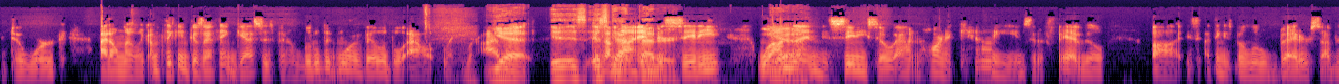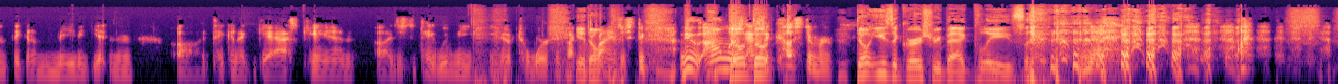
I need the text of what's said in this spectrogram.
to work. I don't know. Like I'm thinking because I think gas has been a little bit more available out. Like where I yeah, it's it's I'm not better. in the city. Well, yeah. I'm not in the city, so out in Harnett County instead of Fayetteville, uh, I think it's been a little better. So I've been thinking of maybe getting uh, taking a gas can uh, just to take with me, you know, to work if I yeah, can find just to, dude. I almost don't, asked don't, a customer. Don't use a grocery bag, please.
